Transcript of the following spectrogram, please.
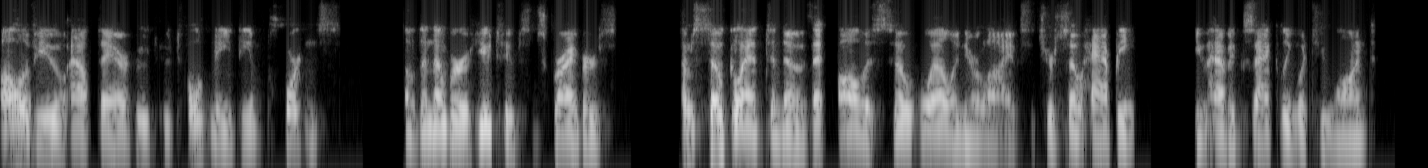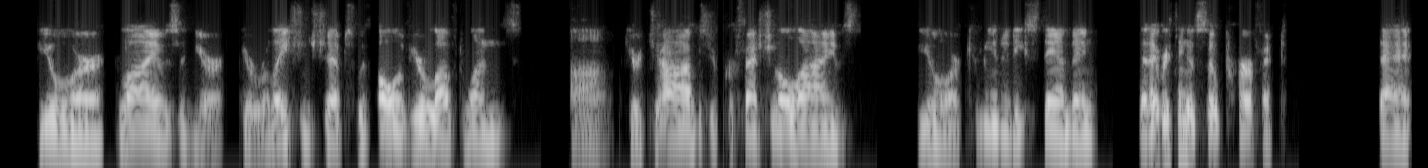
all of you out there who, who told me the importance of the number of YouTube subscribers. I'm so glad to know that all is so well in your lives, that you're so happy. You have exactly what you want. Your lives and your, your relationships with all of your loved ones, uh, your jobs, your professional lives, your community standing, that everything is so perfect that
